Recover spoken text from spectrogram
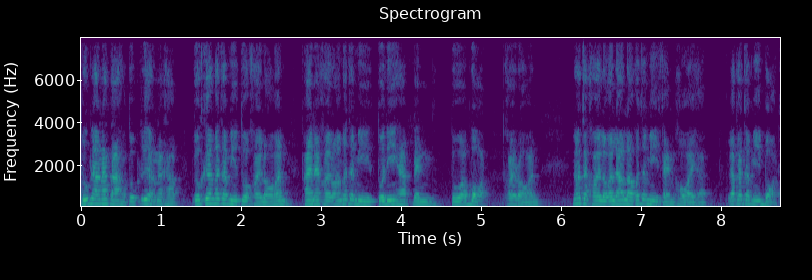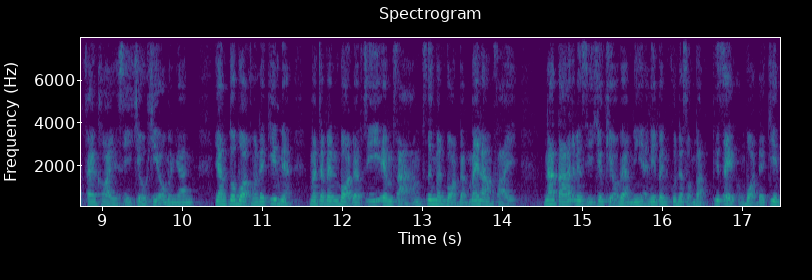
รูปร่างหน้าตาของตัวเครื่องนะครับ ตัวเครื่องก็จะมีตัวคอยร้อน ภายในคอยร้อนก็จะมีตัวนี้ครับ เป็นตัวบอร์ดคอยร้อน นอกจากคอยร้อนแล้วเราก็จะมีแฟนคอยครับ แล้วก็จะมีบอร์ดแฟนคอยสีเขียวๆเหมือนกัน อย่างตัวบอร์ดของไดกินเนี่ย มันจะเป็นบอร์ดแบบ CM3 ซึ่งเป็นบอร์ดแบบไม่ลามไฟ หน้าตาก็จะเป็นสีเขียวๆแบบนี้ อันนี้เป็นคุณสมบัติพิเศษของบอร์ดไดกิน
